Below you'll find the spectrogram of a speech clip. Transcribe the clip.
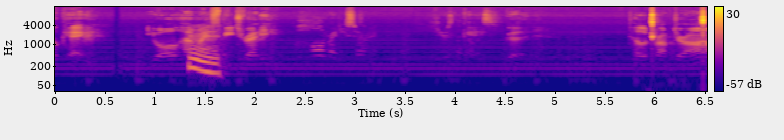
Okay, you all have my Hmm. speech ready? All ready, sir. Here's the Okay, notes. good. Teleprompter on?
